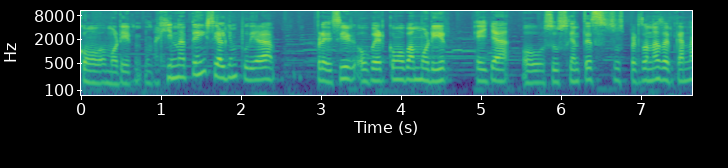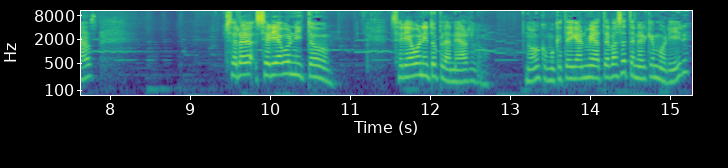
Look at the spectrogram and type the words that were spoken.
cómo va a morir. Imagínate si alguien pudiera predecir o ver cómo va a morir ella o sus gentes, sus personas cercanas. Sería bonito, sería bonito planearlo, ¿no? Como que te digan, mira, te vas a tener que morir.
